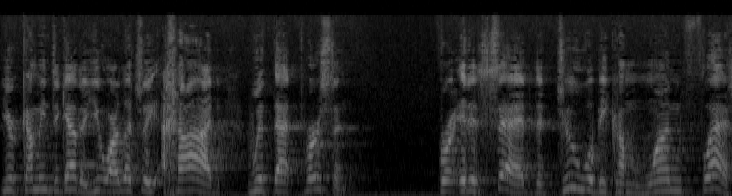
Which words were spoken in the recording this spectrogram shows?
you're coming together. You are literally echad with that person. For it is said, the two will become one flesh,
